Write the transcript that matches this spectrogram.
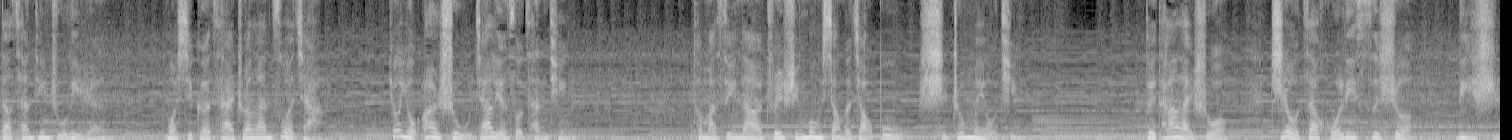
到餐厅主理人，墨西哥菜专栏作家，拥有二十五家连锁餐厅。托马斯娜追寻梦想的脚步始终没有停。对他来说，只有在活力四射、历史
